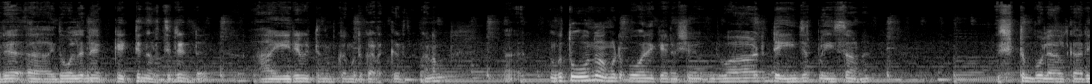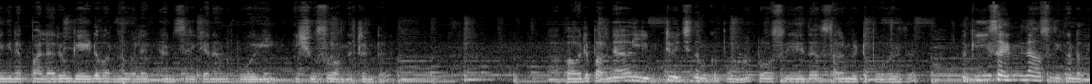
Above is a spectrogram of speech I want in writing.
അവർ ഇതുപോലെ തന്നെ കെട്ടി നിർത്തിയിട്ടുണ്ട്. ആ ഏരിയ വിട്ട് നമുക്ക് അങ്ങോട്ട് കിടക്കരുത് കാരണം നമുക്ക് തോന്നും അങ്ങോട്ട് പോകാനൊക്കെ പക്ഷെ ഒരുപാട് ഡേഞ്ചർ പ്ലേസ് ആണ്. ഇഷ്ടംപോലെ ആൾക്കാർ ഇങ്ങനെ പലരും ഗൈഡ് പറഞ്ഞ പോലെ അനുസരിക്കാൻ അവിടെ പോയി ഇഷ്യൂസ് വന്നിട്ടുണ്ട്. അപ്പോൾ അവർ പറഞ്ഞ ലിഫ്റ്റ് വെച്ച് നമുക്ക് പോകണം ക്ലോസ് ചെയ്ത സ്ഥലം വിട്ട് പോകരുത് നമുക്ക് ഈ സൈഡിൽ നിന്ന് ആസ്വദിക്കേണ്ടത്.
